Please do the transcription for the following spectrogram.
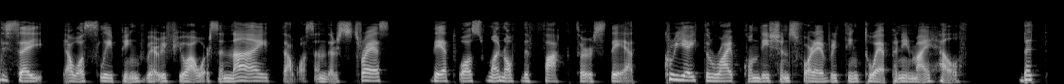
Just say I was sleeping very few hours a night. I was under stress. That was one of the factors that create the right conditions for everything to happen in my health. But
